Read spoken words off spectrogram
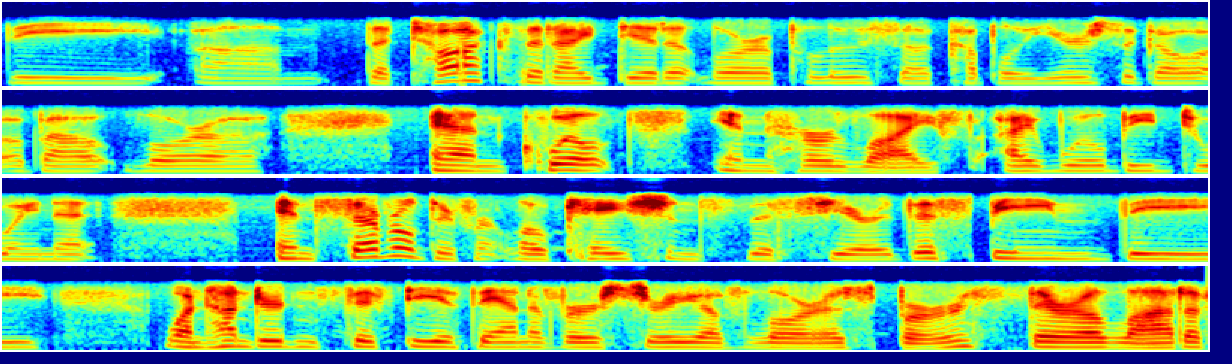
the um, the talk that I did at Laurapalooza a couple of years ago about Laura and quilts in her life, I will be doing it in several different locations this year. This being the 150th anniversary of Laura's birth, there are a lot of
